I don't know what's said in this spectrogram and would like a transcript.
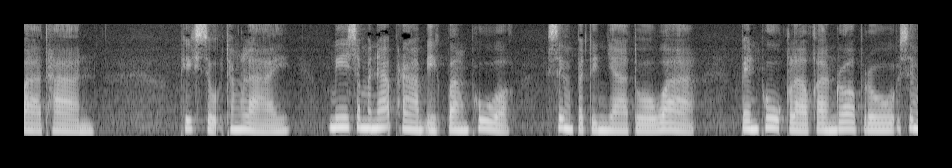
ปาทาน ภิกษุทั้งหลาย มีสมณพราหมณ์อีกบางพวก ซึ่งปฏิญญาตัวว่า เป็นผู้กล่าวการรอบรู้ซึ่ง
